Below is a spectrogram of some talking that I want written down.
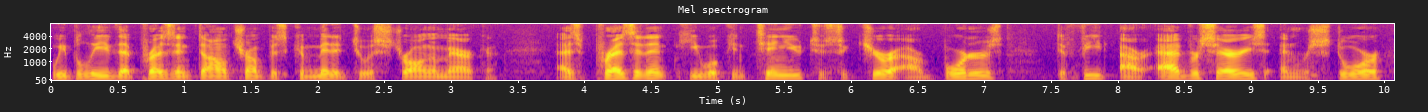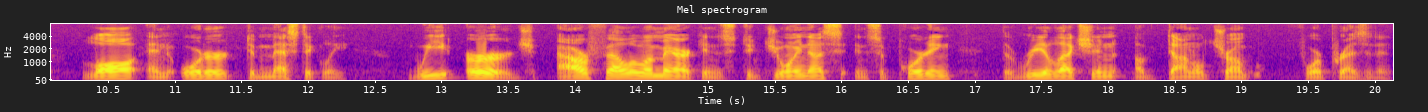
We believe that President Donald Trump is committed to a strong America. As president, he will continue to secure our borders, defeat our adversaries, and restore law and order domestically. We urge our fellow Americans to join us in supporting the reelection of Donald Trump for president.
